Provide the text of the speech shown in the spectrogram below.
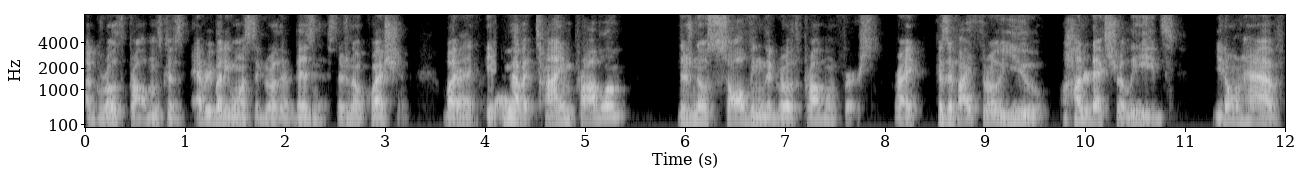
a growth problems because everybody wants to grow their business. There's no question. But Right. if you have a time problem, there's no solving the growth problem first, right? Because if I throw you 100 extra leads, you don't have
